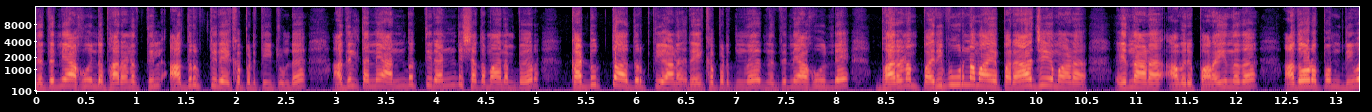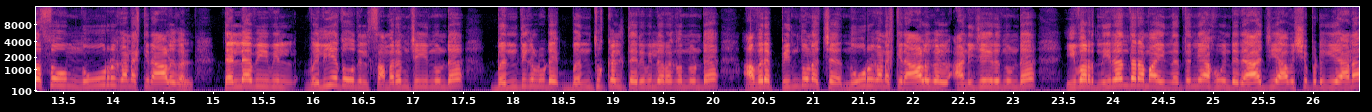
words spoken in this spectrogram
നെതന്യാഹുവിന്റെ ഭരണത്തിൽ അതൃപ്തി രേഖപ്പെടുത്തിയിട്ടുണ്ട്. അതിൽ തന്നെ അൻപത്തിരണ്ട് ശതമാനം പേർ കടുത്ത അതൃപ്തിയാണ് രേഖപ്പെടുത്തുന്നത്. നെതന്യാഹുവിന്റെ ഭരണം പരിപൂർണമായ പരാജയമാണ് എന്നാണ് അവർ പറയുന്നത്. അതോടൊപ്പം ദിവസവും നൂറുകണക്കിന് ആളുകൾ ടെല്ലവീവിൽ വലിയ തോതിൽ സമരം ചെയ്യുന്നുണ്ട് ബന്ദികളുടെ ബന്ധുക്കൾ തെരുവിലിറങ്ങുന്നുണ്ട്. അവരെ പിന്തുണച്ച് നൂറുകണക്കിന് ആളുകൾ അണിചേരുന്നുണ്ട്. ഇവർ നിരന്തരമായി നെതന്യാഹുവിന്റെ രാജി ആവശ്യപ്പെടുകയാണ്.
